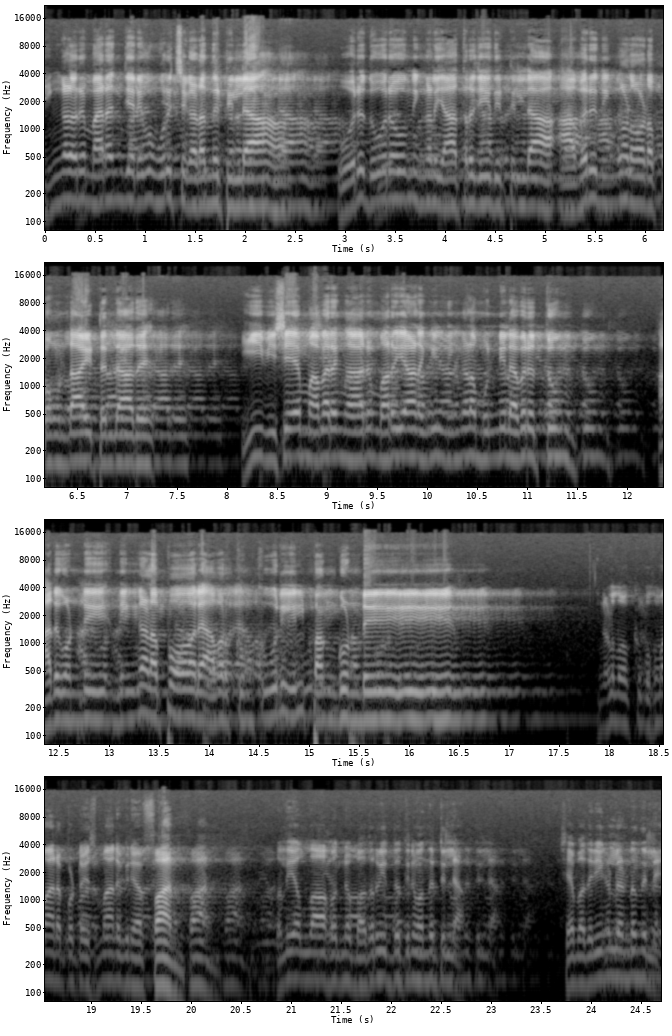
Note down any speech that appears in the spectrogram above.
നിങ്ങളൊരു മരഞ്ചെരിവ് മുറിച്ച് കടന്നിട്ടില്ല. ഒരു ദൂരവും നിങ്ങൾ യാത്ര ചെയ്തിട്ടില്ല. അവർ നിങ്ങളോടൊപ്പം ഉണ്ടായിട്ടല്ലാതെ ഈ വിഷയം അവരെങ്ങാനും അറിയാണെങ്കിൽ നിങ്ങളെ മുന്നിൽ അവരെത്തും. അതുകൊണ്ട് നിങ്ങളെപ്പോലെ അവർക്കും കൂലിയിൽ പങ്കുണ്ട്. നിങ്ങൾ നോക്ക് ബഹുമാനപ്പെട്ട ഉസ്മാൻ ബിൻ അഫാൻ റളിയല്ലാഹുവിന് ബദർ യുദ്ധത്തിന് വന്നിട്ടില്ല. പക്ഷേ ബദരീങ്ങളിൽ ഉണ്ടെന്നില്ലേ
